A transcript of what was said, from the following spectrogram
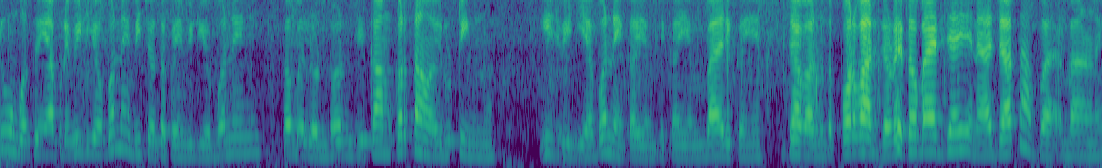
એવું બધું આપણે વીડિયો બને, બીજો તો કંઈ વીડિયો બને નહીં. તબેલો ઢોન જે કામ કરતા હોય રૂટિનનું એ જ વિડીયા બને કાયમથી કાયમ બહાર કંઈ જવાનું તો પરવાર જડે તો બહાર જઈએ ને, આ જતા બારણે બારણે.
